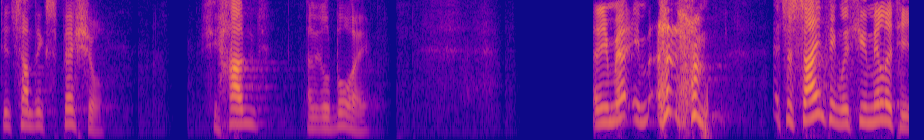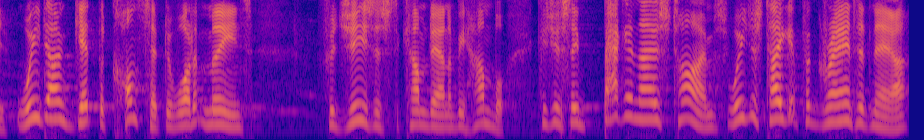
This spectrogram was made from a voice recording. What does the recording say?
did something special. She hugged a little boy. And it's the same thing with humility. We don't get the concept of what it means for Jesus to come down and be humble. Because you see, back in those times, we just take it for granted now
